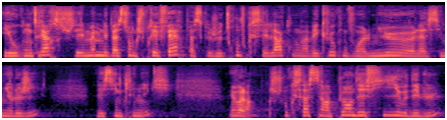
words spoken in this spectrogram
Et au contraire, c'est même les patients que je préfère parce que je trouve que c'est là qu'on, avec eux qu'on voit le mieux la sémiologie, les signes cliniques. Mais voilà, je trouve que ça c'est un peu un défi au début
